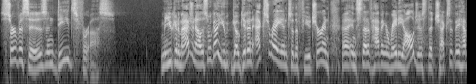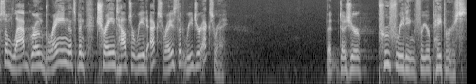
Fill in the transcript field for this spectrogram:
services and deeds for us? I mean, you can imagine how this will go. You go get an x ray into the future, and uh, instead of having a radiologist that checks it, they have some lab grown brain that's been trained how to read x rays that read your x ray, that does your proofreading for your papers,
